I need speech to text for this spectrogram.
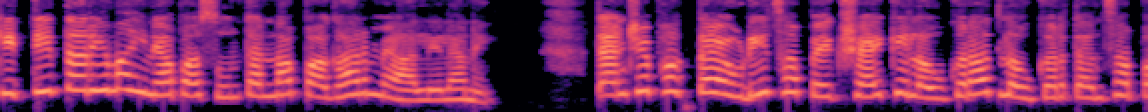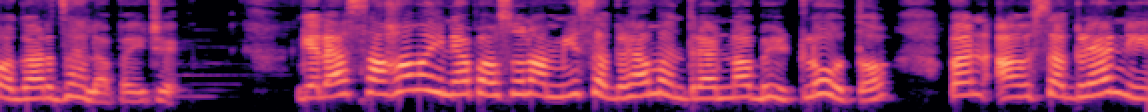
कितीतरी महिन्यापासून त्यांना पगार मिळालेला नाही. त्यांची फक्त एवढीच अपेक्षा आहे की लवकरात लवकर त्यांचा पगार झाला पाहिजे. गेल्या सहा महिन्यापासून आम्ही सगळ्या मंत्र्यांना भेटलो होतो पण सगळ्यांनी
